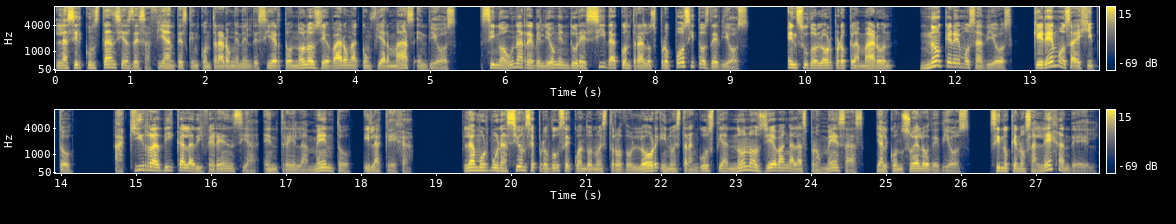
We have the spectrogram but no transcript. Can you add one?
Las circunstancias desafiantes que encontraron en el desierto no los llevaron a confiar más en Dios, sino a una rebelión endurecida contra los propósitos de Dios. En su dolor proclamaron, no queremos a Dios, Queremos a Egipto. Aquí radica la diferencia entre el lamento y la queja. La murmuración se produce cuando nuestro dolor y nuestra angustia no nos llevan a las promesas y al consuelo de Dios, sino que nos alejan de Él.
